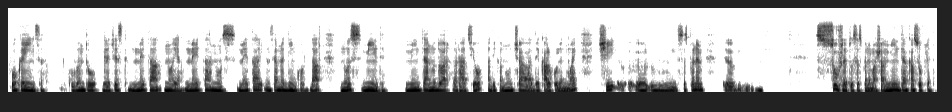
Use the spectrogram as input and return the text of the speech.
Pocăință, cuvântul grecesc metanoia, metanus. Meta înseamnă dincolo, da? Nus, minte. Mintea nu doar rațio, adică nu cea de calcule numai, ci, uh, să spunem, uh, sufletul, să spunem așa, mintea ca suflet,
